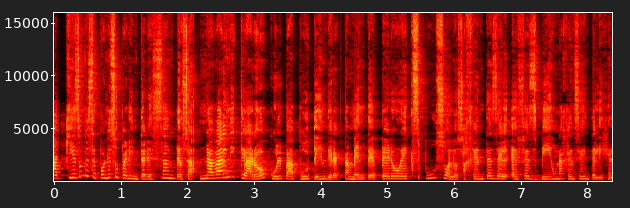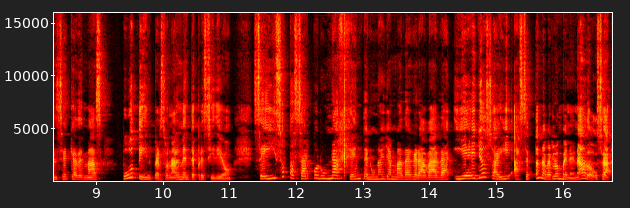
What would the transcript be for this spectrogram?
Aquí es donde se pone súper interesante. O sea, Navalny, claro, culpa a Putin directamente, pero expuso a los agentes del FSB, una agencia de inteligencia que además Putin personalmente presidió, se hizo pasar por un agente en una llamada grabada y ellos ahí aceptan haberlo envenenado. O sea,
